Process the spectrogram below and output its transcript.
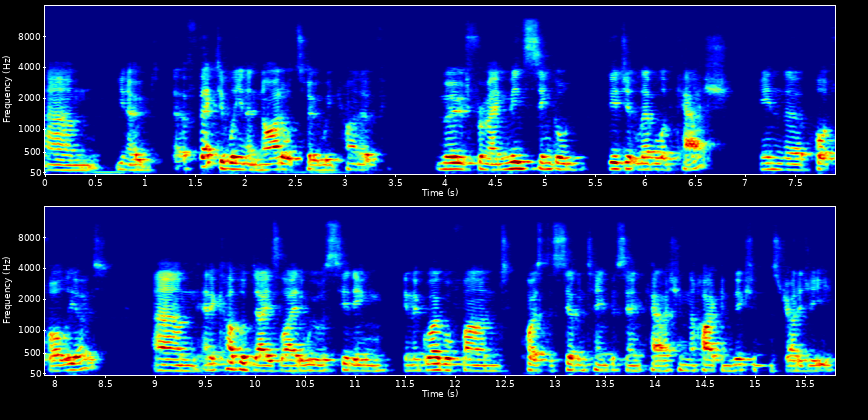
Um, you know, effectively in a night or two, we kind of moved from a mid single digit level of cash in the portfolios um, and a couple of days later, we were sitting in the global fund close to 17% cash, in the high conviction strategy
